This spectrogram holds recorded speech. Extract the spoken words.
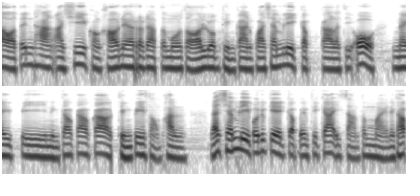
ลอดเส้นทางอาชีพของเขาในระดับสโมสรรวมถึงการคว้าแชมป์ลีกกับกาลาติโอในปี 1999 ถึงปี 2000 และแชมป์ลีกโปรตุเกสกับเบนฟิก้าอีก 3 สมัยนะครับ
